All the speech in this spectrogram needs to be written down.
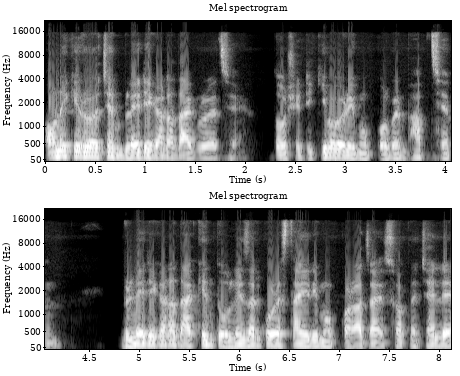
অনেকে রয়েছেন ব্লেডে কাটা দাগ রয়েছে, তো সেটি কীভাবে রিমুভ করবেন ভাবছেন। ব্লেডে কাটা দাগ কিন্তু লেজার করে স্থায়ী রিমুভ করা যায়। সো আপনি চাইলে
